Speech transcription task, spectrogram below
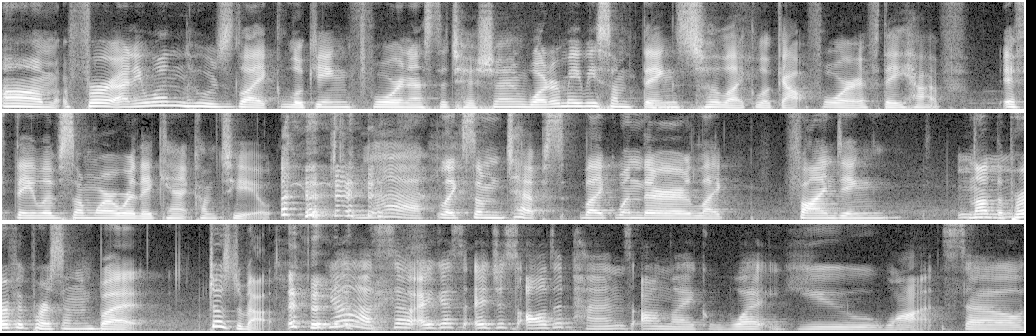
Um, for anyone who's like looking for an esthetician, what are maybe some things to like look out for if they have if they live somewhere where they can't come to you? Yeah. like some tips like when they're like finding not the mm-hmm. perfect person, but just about. yeah so i guess it just all depends on like what you want so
